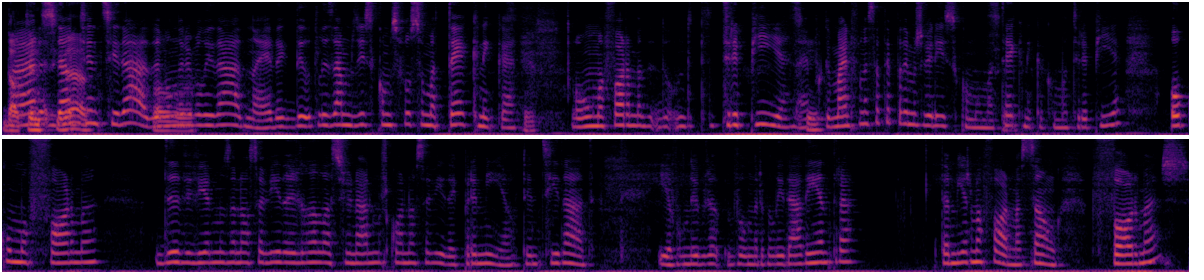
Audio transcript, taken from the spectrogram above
Da para- autenticidade. da autenticidade, da Ou- vulnerabilidade, não é? De, de utilizarmos isso como se fosse uma técnica ou uma forma de, de- terapia, não é? Sim. Porque mindfulness até podemos ver isso como uma técnica, como uma terapia ou como uma forma de vivermos a nossa vida e relacionarmos com a nossa vida. E para mim, a autenticidade e a vulnera- vulnerabilidade entra da mesma forma. São formas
